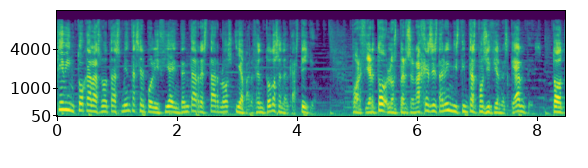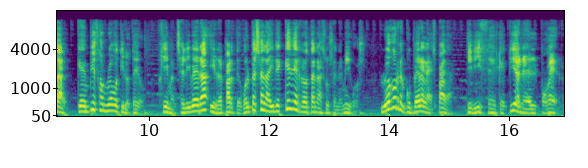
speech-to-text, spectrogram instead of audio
Kevin toca las notas mientras el policía intenta arrestarlos y aparecen todos en el castillo. Por cierto, los personajes están en distintas posiciones que antes. Total, que empieza un nuevo tiroteo. He-Man se libera y reparte golpes al aire que derrotan a sus enemigos. Luego recupera la espada, y dice que tiene el poder.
